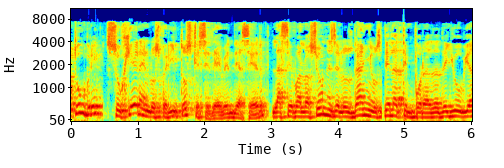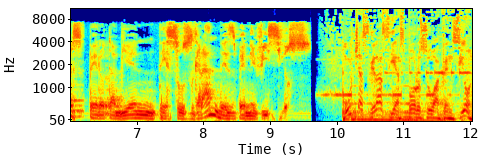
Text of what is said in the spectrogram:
octubre sugieren los peritos que se deben de hacer las evaluaciones de los daños de la temporada de lluvias, pero también de sus grandes beneficios. Muchas gracias por su atención.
